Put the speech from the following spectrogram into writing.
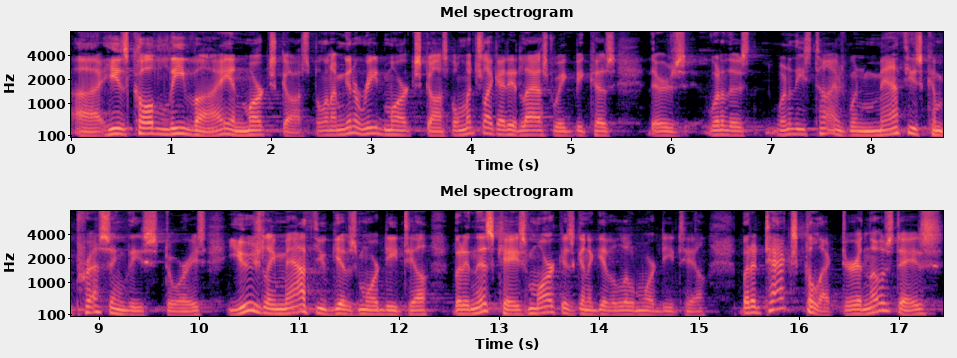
Uh, he is called Levi in Mark's gospel, and I'm going to read Mark's gospel, much like I did last week, because there's one of those one of these times when Matthew's compressing these stories. Usually Matthew gives more detail, but in this case, Mark is going to give a little more detail. But a tax collector in those days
